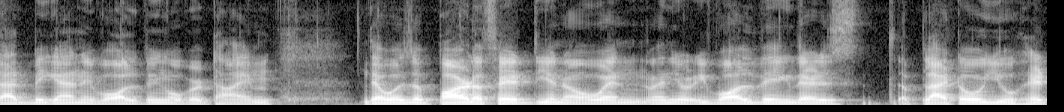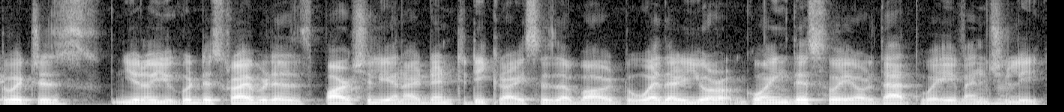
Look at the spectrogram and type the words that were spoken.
that begin evolving over time There was a part of it, when you're evolving, there is a plateau you hit, which is, you could describe it as partially an identity crisis about whether mm-hmm. you're going this way or that way mm-hmm. eventually,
